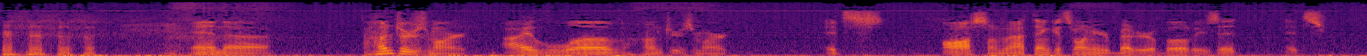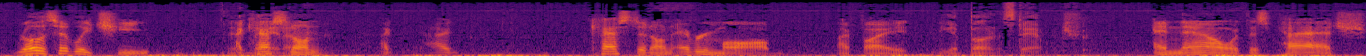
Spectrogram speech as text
and uh, Hunter's Mark. I love Hunter's Mark. It's awesome. I think it's one of your better abilities. It it's relatively cheap. I cast it on. I I cast it on every mob I fight, You get bonus damage. and now with this patch,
